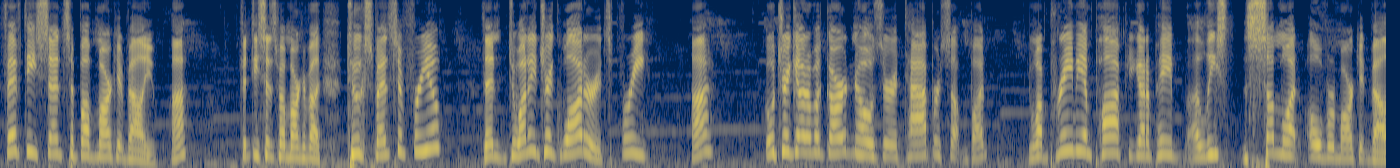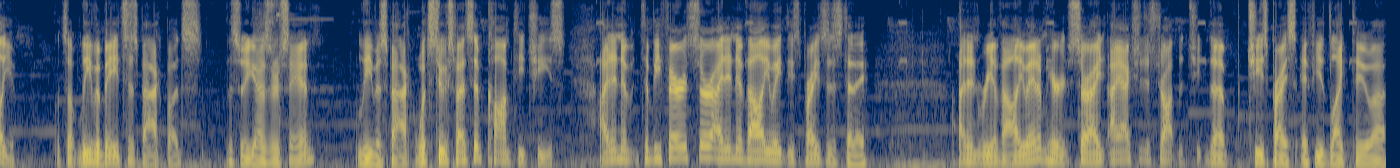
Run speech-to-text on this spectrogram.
50 cents above market value, huh? 50 cents above market value. Too expensive for you? Then do I need to drink water? It's free, huh? Go drink out of a garden hose or a tap or something, bud. You want premium pop, you got to pay at least somewhat over market value. What's up? Leva Bates is back, buds. This is what you guys are saying? Leave us back. What's too expensive? Comté cheese. I didn't. To be fair, sir, I didn't evaluate these prices today. I didn't reevaluate them. Here, sir, I, I actually just dropped the che the cheese price. If you'd like to. Uh,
